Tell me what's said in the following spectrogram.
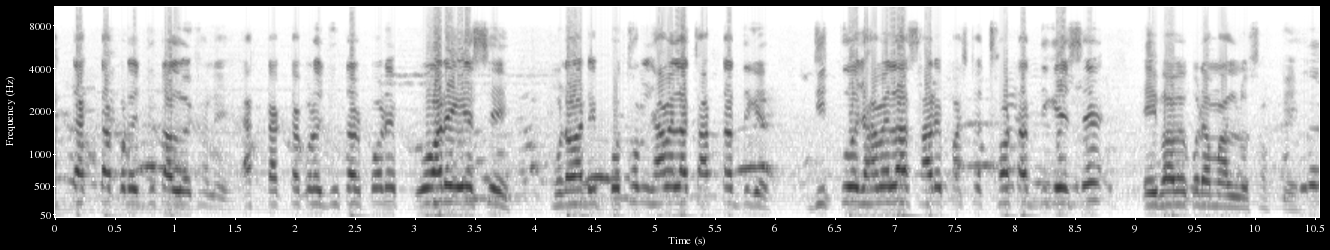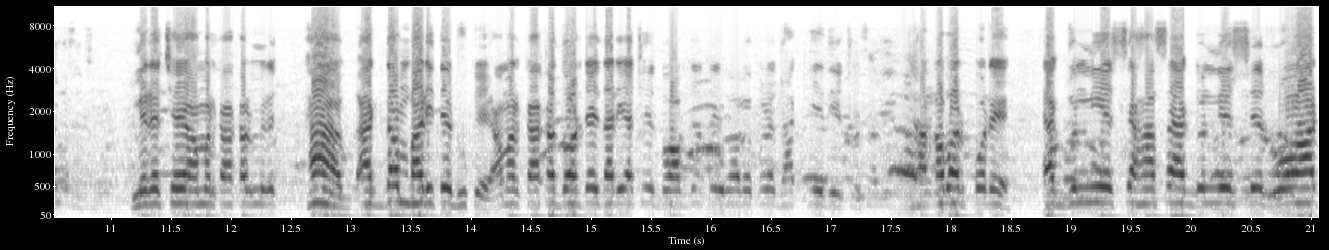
একটা একটা করে জুটালো এখানে। একটা একটা করে জুটার পরে পরে এসে মোটামুটি প্রথম ঝামেলা চারটার দিকে, দ্বিতীয় ঝামেলা সাড়ে পাঁচটা, ছটার দিকে এসে এইভাবে করে মারলো সবকে। মেরেছে আমার কাকার মেরে হ্যাঁ একদম বাড়িতে ঢুকে। আমার কাকা দরজায় দাঁড়িয়ে আছে, দরজাতে এইভাবে করে ধাকিয়ে দিয়েছে। ঢাকাবার পরে একজন নিয়ে এসছে হাসা একজন নিয়ে এসছে রড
